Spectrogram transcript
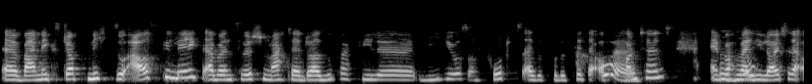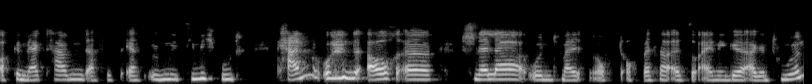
äh, war Nicks Job nicht so ausgelegt, aber inzwischen macht er da super viele Videos und Fotos, also produziert er cool. auch Content, einfach mhm. weil die Leute da auch gemerkt haben, dass es erst irgendwie ziemlich gut kann und auch äh, schneller und mal auch, auch besser als so einige Agenturen.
